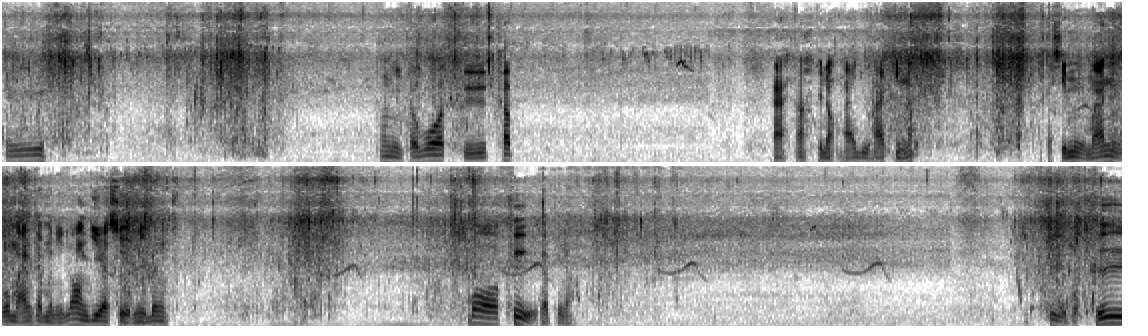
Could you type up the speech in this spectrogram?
เอ้ยทางนี้ก็วอดถือครับ อะเนาะพี่น้องหาอยู่หากินนะกระสีมือมันมือว่ามันครับเหมือนนี้ล่องเหยื่อสูตรนี้เบิ้ง บ่คือครับพี่น้องคือบ่คือ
